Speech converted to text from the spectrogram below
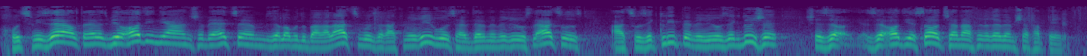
חוץ מזה, אל תראה להסביר עוד עניין שבעצם זה לא מדובר על עצמוס, זה רק מרירוס, ההבדל ממרירוס לעצמוס, עצמוס זה קליפה, מרירוס זה קדושה, שזה עוד יסוד שאנחנו נראה בהמשך הפרק.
